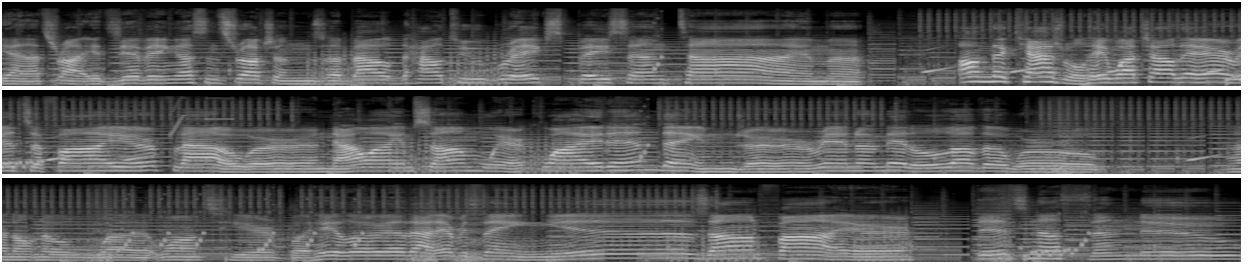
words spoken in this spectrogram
Yeah, that's right. It's giving us instructions about how to break space and time. On the casual, hey, watch out there, it's a fire flower. Now I am somewhere quite in danger, in the middle of the world. I don't know what it wants here, but hey, look at that, everything is on fire. It's nothing new.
